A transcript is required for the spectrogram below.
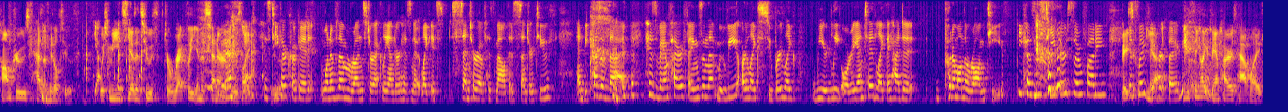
Tom Cruise has a middle tooth, Yeah. which means he has a tooth directly in the center of his like. yeah, his teeth are crooked. One of them runs directly under his nose, like its center of his mouth is center tooth, and because of that, his vampire fangs in that movie are like super like weirdly oriented. Like they had to put him on the wrong teeth because his teeth are so funny. it's my yeah. favorite thing. You think like vampires have like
